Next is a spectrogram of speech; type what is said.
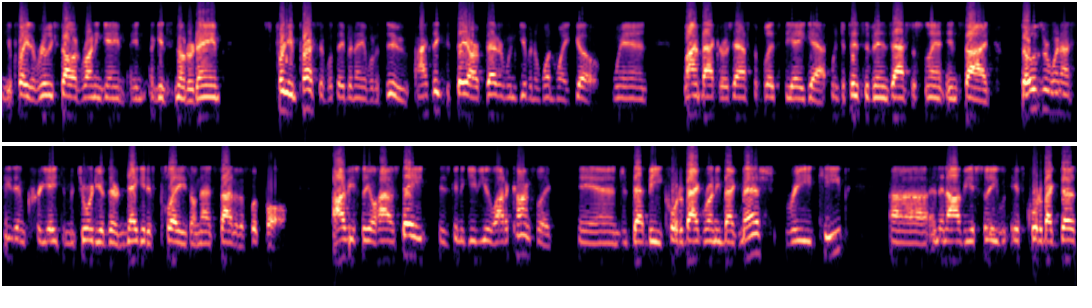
you played a really solid running game in, against Notre Dame. It's pretty impressive what they've been able to do. I think that they are better when given a one-way go. When linebacker is asked to blitz the A gap, when defensive ends asked to slant inside, those are when I see them create the majority of their negative plays on that side of the football obviously Ohio State is going to give you a lot of conflict, and that be quarterback, running back mesh, read, keep, uh, and then obviously if quarterback does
